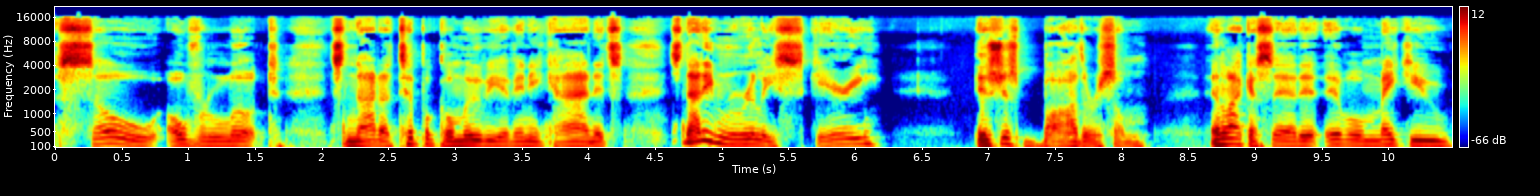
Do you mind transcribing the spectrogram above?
so overlooked. It's not a typical movie of any kind. It's it's not even really scary. It's just bothersome. And like I said, it, it will make you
